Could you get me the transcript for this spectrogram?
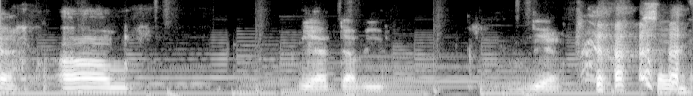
Yeah. Um. Yeah. W. Yeah. Same you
